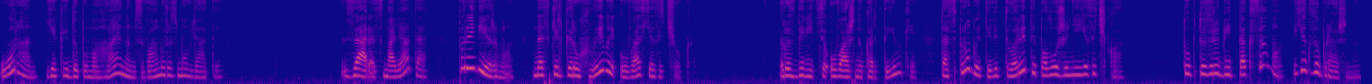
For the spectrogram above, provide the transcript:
орган, який допомагає нам з вами розмовляти? Зараз, малята, перевіримо, наскільки рухливий у вас язичок. Роздивіться уважно картинки та спробуйте відтворити положення язичка. Тобто зробіть так само, як зображено.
